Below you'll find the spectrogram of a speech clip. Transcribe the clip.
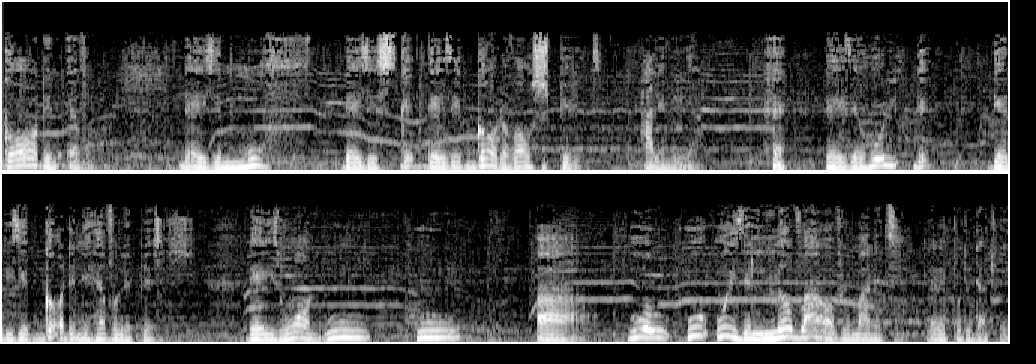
God in heaven. There is a move there is a, there is a God of all spirit. Hallelujah. there is a holy, there, there is a God in the heavenly places. There is one who, who, uh, who, who, who is the lover of humanity. Let me put it that way.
